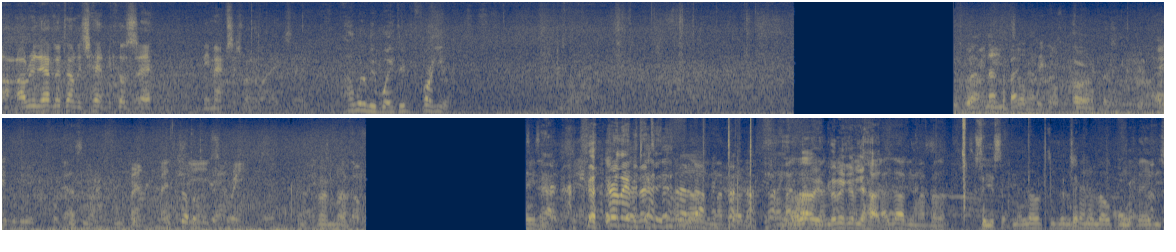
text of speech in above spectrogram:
I, I really have no time to chat because uh, my maps has run away. So. I will be waiting for you. You're leaving, that's it. I love you, my brother. I love you. Let me give you a hug. I love you, my brother. See you soon. My love to little Take care. Penelope and the babies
